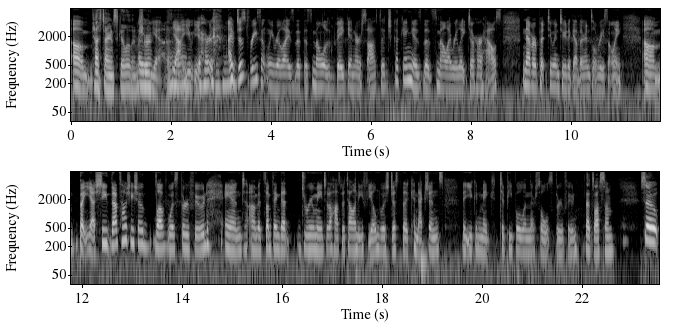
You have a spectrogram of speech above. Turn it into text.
Um, Cast iron skillet, I'm Oh sure. yeah, yeah. You, you heard. I've just recently realized that the smell of bacon or sausage cooking is the smell I relate to her house. Never put two and two together until recently. Um, but yeah, she. That's how she showed love was through food, and um, it's something that drew me to the hospitality field was just the connections that you can make to people and their souls through food. That's awesome. So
